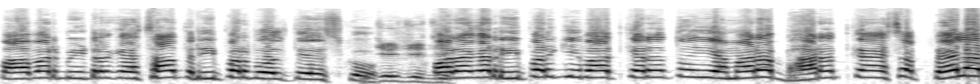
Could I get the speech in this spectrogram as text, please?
पावर बीटर के साथ रीपर बोलते हैं इसको। जी, जी, जी। और अगर रीपर की बात करें तो ये हमारा भारत का ऐसा पहला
